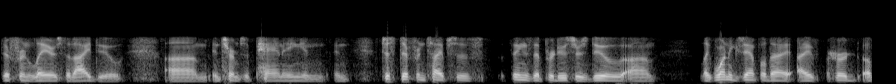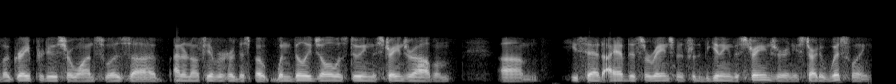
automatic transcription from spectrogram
different layers that I do, um, in terms of panning and and just different types of things that producers do. Um, like one example that I, I've heard of a great producer once was uh, I don't know if you ever heard this, but when Billy Joel was doing the Stranger album, um, he said, "I have this arrangement for the beginning of the Stranger," and he started whistling.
